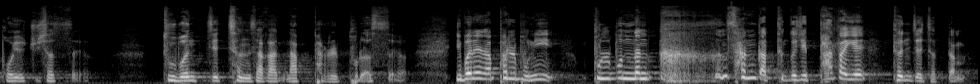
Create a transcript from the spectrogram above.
보여주셨어요. 두 번째 천사가 나팔을 불었어요. 이번에 나팔을 부니 불 붙는 큰 산 같은 것이 바다에 던져졌단 말이에요.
